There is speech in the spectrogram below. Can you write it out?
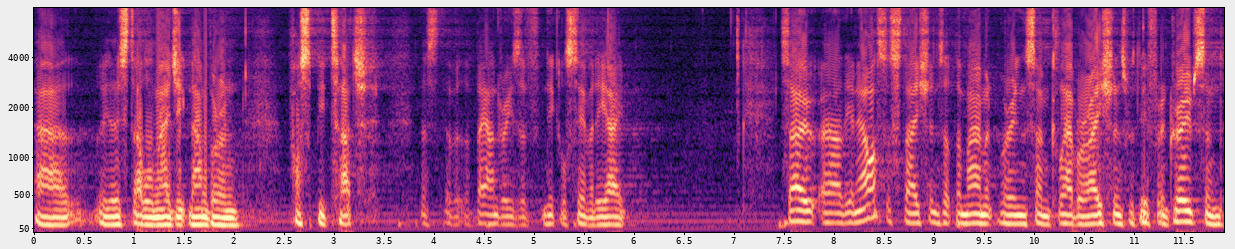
uh, this double magic number and possibly touch the, the boundaries of nickel 78. So uh, the analysis stations at the moment, we're in some collaborations with different groups and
